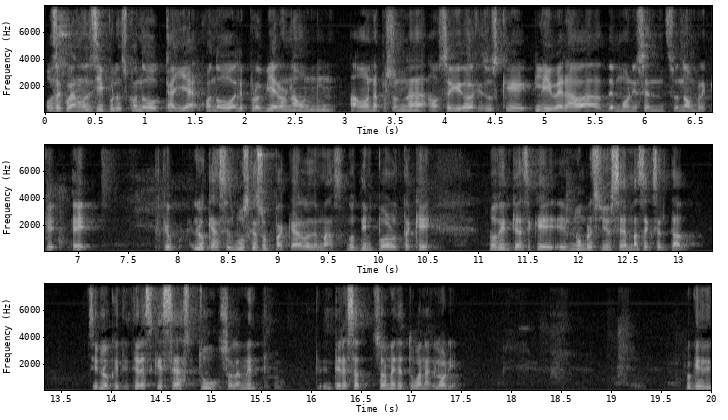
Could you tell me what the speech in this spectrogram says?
¿O se acuerdan los discípulos cuando, calla- cuando le prohibieron a una persona, a un seguidor de Jesús que liberaba demonios en su nombre? Que, eh, porque lo que haces es buscas opacar a los demás. No te importa que, no te interesa que el nombre del Señor sea más exaltado, sino lo que te interesa es que seas tú solamente. Te interesa solamente tu vanagloria. Lo que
